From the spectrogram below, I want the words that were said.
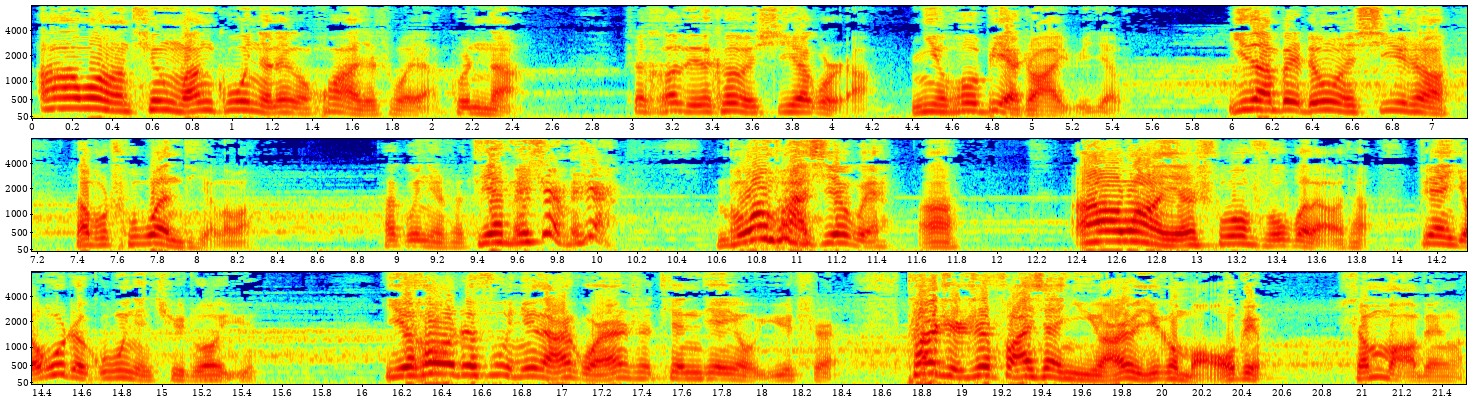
阿旺听完姑娘这个话，就说呀：“闺女，这河里的可有吸血鬼啊！你以后别抓鱼去了，一旦被东西吸上，那不出问题了吗？”他闺女说：“爹，没事没事。”你不用怕吸血鬼啊！阿旺也说服不了他，便由着姑娘去捉鱼。以后这父女俩果然是天天有鱼吃。他只是发现女儿有一个毛病，什么毛病啊？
